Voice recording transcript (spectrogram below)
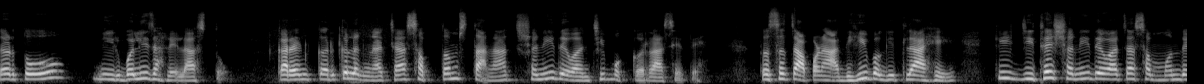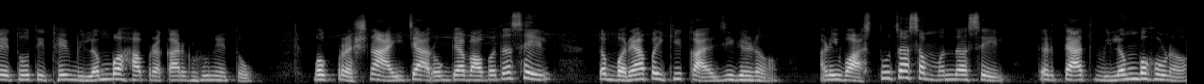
तर तो निर्बली झालेला असतो. कारण कर्कलग्नाच्या सप्तम स्थानात शनिदेवांची मकर रास येते. तसंच आपण आधीही बघितलं आहे की जिथे शनिदेवाचा संबंध येतो तिथे विलंब हा प्रकार घडून येतो. मग प्रश्न आईच्या आरोग्याबाबत असेल तर बऱ्यापैकी काळजी घेणं आणि वास्तूचा संबंध असेल तर त्यात विलंब होणं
